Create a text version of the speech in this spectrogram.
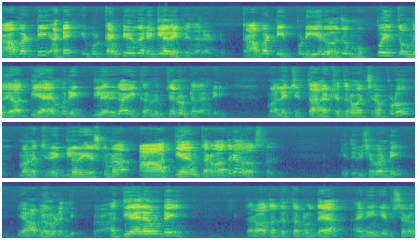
కాబట్టి అంటే ఇప్పుడు కంటిన్యూగా రెగ్యులర్ అయిపోయింది అన్నట్టు. కాబట్టి ఇప్పుడు ఈరోజు ముప్పై తొమ్మిది అధ్యాయం రెగ్యులర్గా ఇక్కడ నుంచి ఉంటుందండి. మళ్ళీ చిత్తా నక్షత్రం వచ్చినప్పుడు మనం రెగ్యులర్ చేసుకున్న ఆ అధ్యాయం తర్వాతనే అది వస్తుంది. ఇది విషయం అండి. యాభై మూడు అధ్యాయాలే ఉంటాయి? తర్వాత దత్తప్రదయ ఆయన ఏం చెప్పిస్తారో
